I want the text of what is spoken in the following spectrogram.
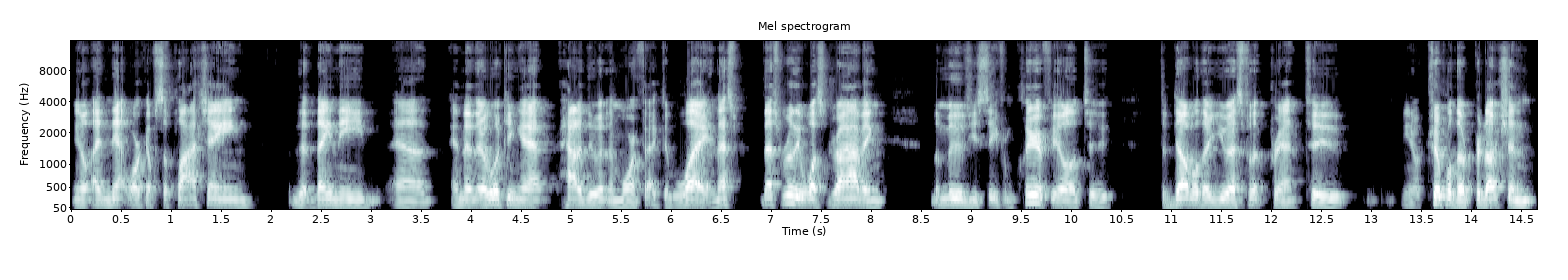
you know, a network of supply chain that they need, uh, and that they're looking at how to do it in a more effective way. And that's that's really what's driving the moves you see from Clearfield to to double their U.S. footprint to you know triple their production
